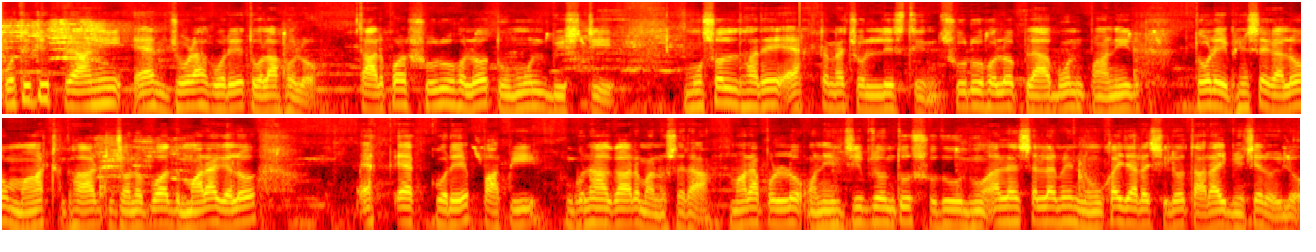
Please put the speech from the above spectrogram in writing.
প্রতিটি প্রাণী এক জোড়া করে তোলা হলো। তারপর শুরু হলো তুমুল বৃষ্টি। মুষলধারে একটানা চল্লিশ দিন। শুরু হলো প্লাবন পানির তোড়ে ভেসে গেল, মাঠ, ঘাট, জনপদ মারা গেল এক এক করে পাপি গুণাগার মানুষেরা। মারা পড়ল অনেক জীবজন্তু। শুধু নূ আলাইসাল্লামের নৌকায় যারা ছিল তারাই বেঁচে রইল।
